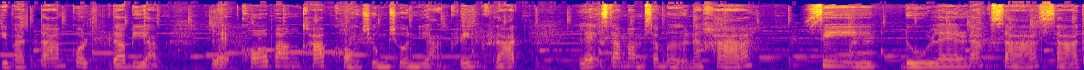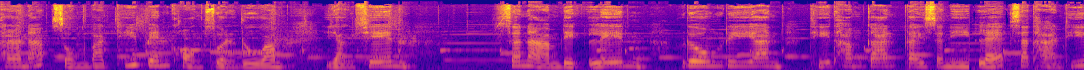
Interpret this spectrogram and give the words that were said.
ฏิบัติตามกฎระเบียบ และข้อบังคับของชุมชนอย่างเคร่งครัด และสม่ำเสมอนะคะ 4. ดูแลรักษาสาธารณสมบัติที่เป็นของส่วนรวม อย่างเช่น สนามเด็กเล่น โรงเรียนที่ทำการไปรษณีย์และสถานที่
